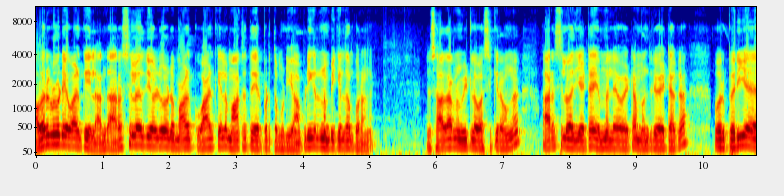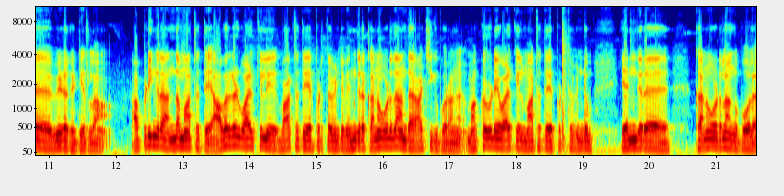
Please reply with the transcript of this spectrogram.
அவர்களுடைய வாழ்க்கையில் அந்த அரசியல்வாதியோட வாழ் வாழ்க்கையில் மாற்றத்தை ஏற்படுத்த முடியும் அப்படிங்கிற நம்பிக்கையில் தான் போகிறாங்க இது சாதாரண வீட்டில் வசிக்கிறவங்க அரசியல்வாதி ஆகிட்டா எம்எல்ஏ ஆகிட்டா மந்திரி ஆகிட்டாக்கா ஒரு பெரிய வீடை கட்டிடலாம் அப்படிங்கிற அந்த மாற்றத்தை அவர்கள் வாழ்க்கையில் மாற்றத்தை ஏற்படுத்த வேண்டும் என்கிற கனவோடு தான் அந்த ஆட்சிக்கு போகிறாங்க மக்களுடைய வாழ்க்கையில் மாற்றத்தை ஏற்படுத்த வேண்டும் என்கிற கனவோடலாம் அங்கே போகல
